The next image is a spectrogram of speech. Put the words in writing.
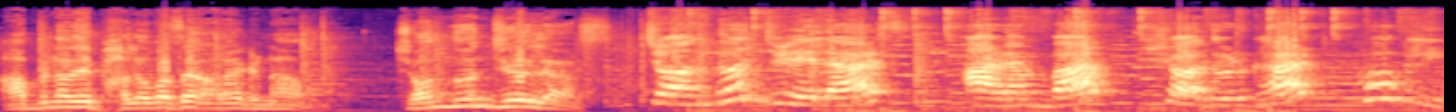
আপনাদের ভালোবাসার আর এক নাম চন্দন জুয়েলার্স। চন্দন জুয়েলার্স আরামবাগ সদরঘাট হুগলি।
